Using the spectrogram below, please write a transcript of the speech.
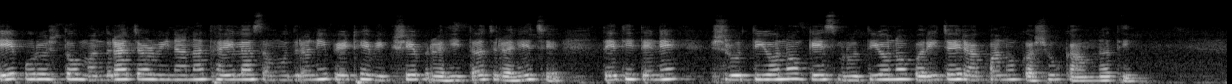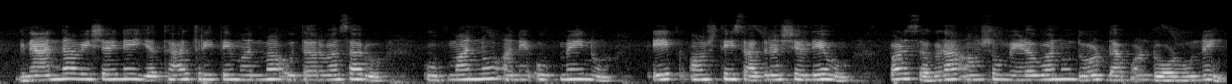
એ પુરુષ તો મંદરાચળ વિનાના થયેલા સમુદ્રની પેઠે વિક્ષેપ રહિત જ રહે છે. તેથી તેને શ્રુતિઓનો કે સ્મૃતિઓનો પરિચય રાખવાનું કશું કામ નથી. જ્ઞાનના વિષયને યથાર્થ રીતે મનમાં ઉતારવા સારું, ઉપમાનનું અને ઉપમેયનું એક અંશથી સાદ્રશ્ય લેવું, પણ સઘળા અંશો મેળવવાનું દોડદાપણ દોડવું નહીં.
